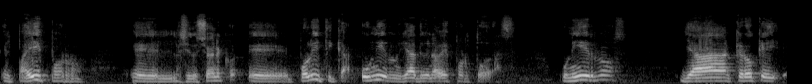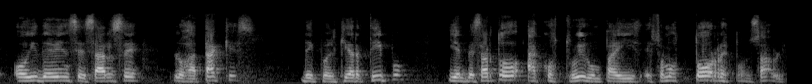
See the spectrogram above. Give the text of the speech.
el país por eh, la situación eh, política, unirnos ya de una vez por todas. Unirnos, ya creo que hoy deben cesarse los ataques de cualquier tipo y empezar todos a construir un país. Somos todos responsables.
